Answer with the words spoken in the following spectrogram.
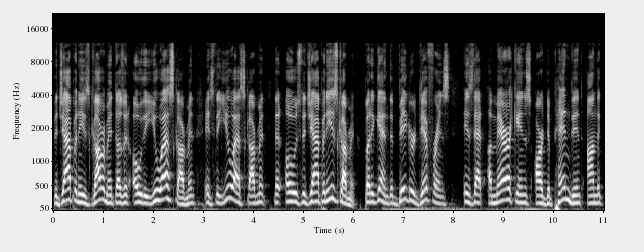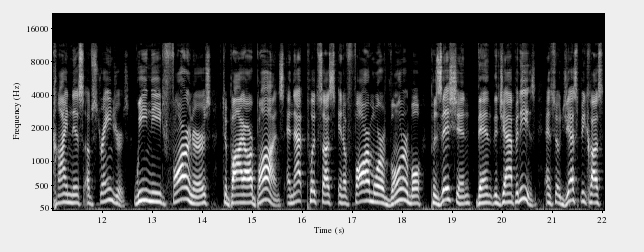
The Japanese government doesn't owe the U.S. government. It's the U.S. government that owes the Japanese government. But again, the bigger difference is that Americans are dependent on the kindness of strangers. We need foreigners to buy our bonds, and that puts us in a far more vulnerable position than the Japanese. And so, just because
